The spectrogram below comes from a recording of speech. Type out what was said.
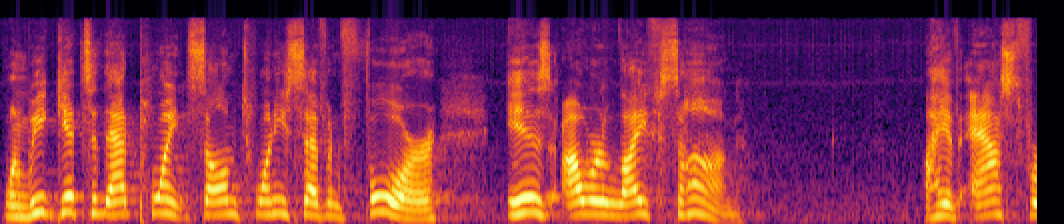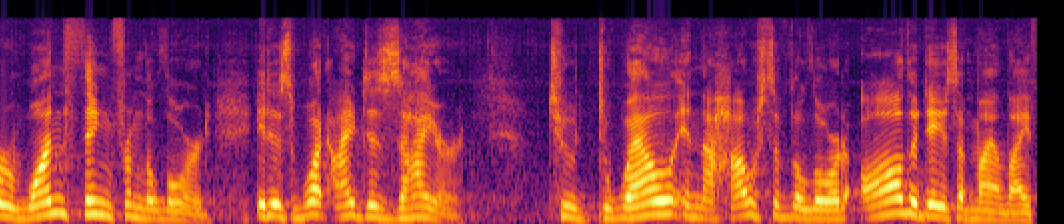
When we get to that point, Psalm 27 4 is our life song. I have asked for one thing from the Lord. It is what I desire to dwell in the house of the Lord all the days of my life,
